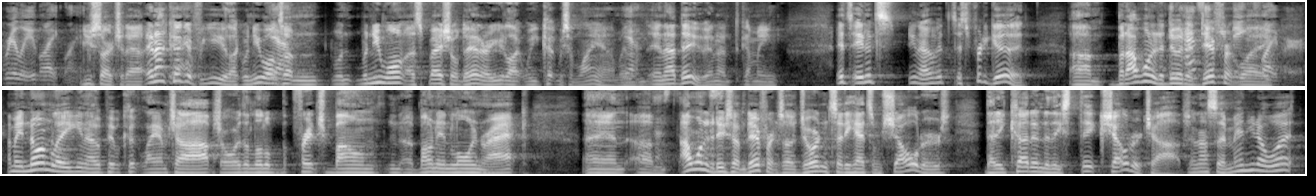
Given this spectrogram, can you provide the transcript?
really like lamb. you search it out, and I cook Yeah. it for you. Like when you want Yeah. something, when when you want a special dinner, you're like, "Will you cook me some lamb?" And, Yeah. and I do, and I, I mean, it's and it's you know it's it's pretty good. Um, but I wanted to do it, a has a different unique way. flavor. I mean, normally you know people cook lamb chops or the little French bone you know, bone in loin rack. And um, I wanted to do something different. So Jordan said he had some shoulders that he cut into these thick shoulder chops. And I said, man, you know what?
